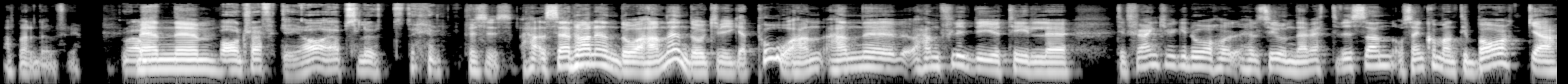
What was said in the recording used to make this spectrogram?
att man är dömd för det. Ja, Men, um, barntrafficking, ja absolut. precis. Sen har han ändå, han ändå krigat på. Han, han, eh, han flydde ju till, eh, till Frankrike då, höll sig undan rättvisan och sen kom han tillbaka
